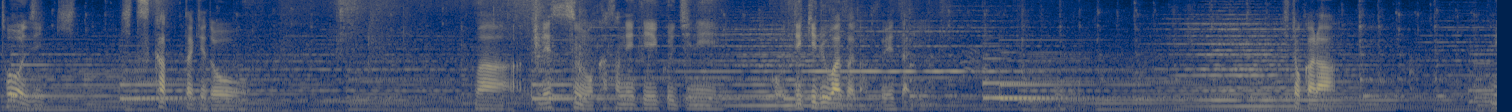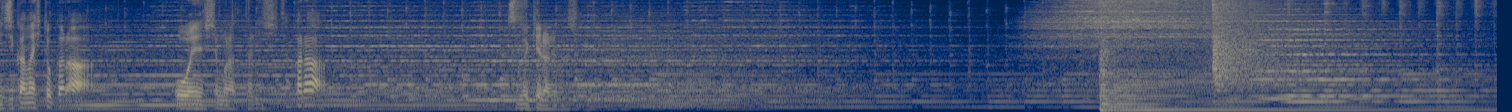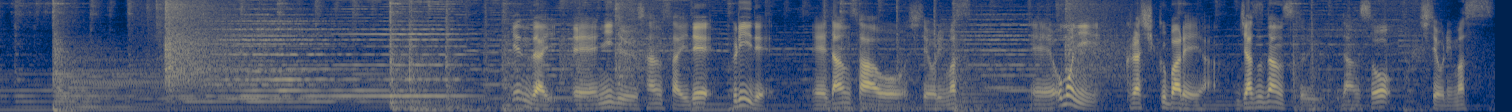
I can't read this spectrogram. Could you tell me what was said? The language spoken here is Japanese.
当時きつかったけどまあレッスンを重ねていくうちにこうできる技が増えたり人から身近な人から応援してもらったりしたから続けられました。現在、えー、23歳でフリーで、えー、ダンサーをしております、えー、主にクラシックバレエやジャズダンスというダンスをしております。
